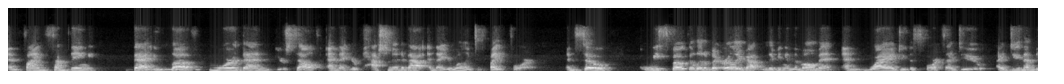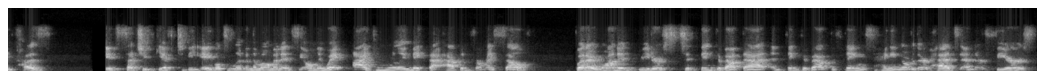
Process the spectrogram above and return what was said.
and find something that you love more than yourself and that you're passionate about and that you're willing to fight for. And so we spoke a little bit earlier about living in the moment and why I do the sports I do. I do them because it's such a gift to be able to live in the moment. It's the only way I can really make that happen for myself. But I wanted readers to think about that and think about the things hanging over their heads and their fears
